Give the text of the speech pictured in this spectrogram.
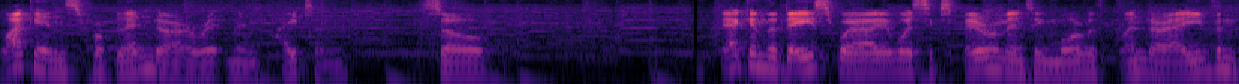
plugins for Blender are written in Python. So back in the days where I was experimenting more with Blender, I even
